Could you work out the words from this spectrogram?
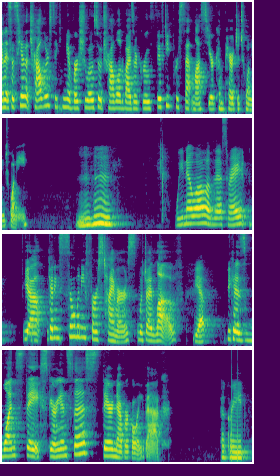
And it says here that travelers seeking a Virtuoso travel advisor grew 50% last year compared to 2020. Hmm. We know all of this, right? Yeah, getting so many first timers, which I love. Yep. Because once they experience this, they're never going back. Agreed.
